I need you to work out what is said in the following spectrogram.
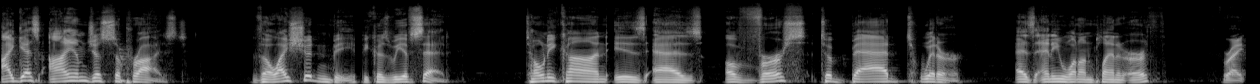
I guess I am just surprised, though I shouldn't be, because we have said Tony Khan is as averse to bad Twitter as anyone on planet Earth. right.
